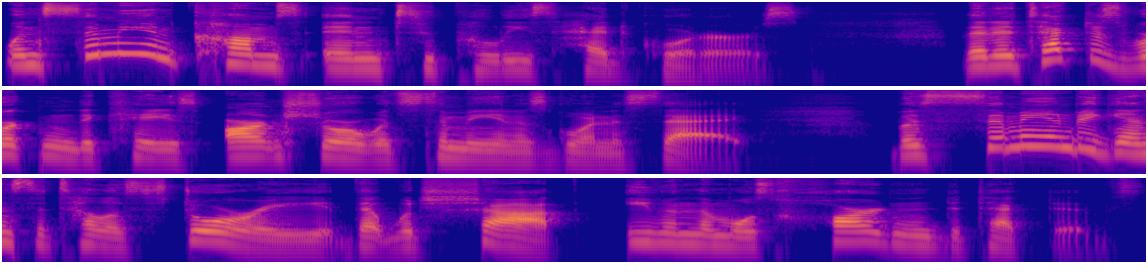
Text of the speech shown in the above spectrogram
When Simeon comes into police headquarters, the detectives working the case aren't sure what Simeon is going to say, but Simeon begins to tell a story that would shock even the most hardened detectives.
